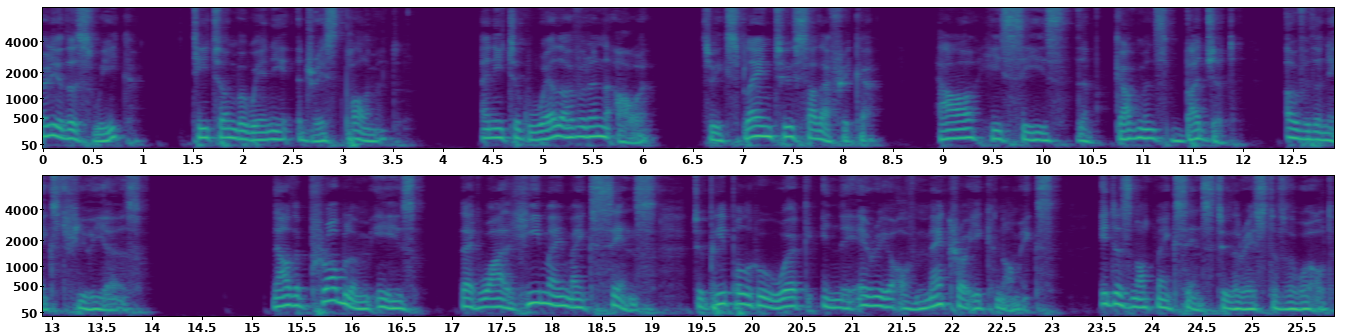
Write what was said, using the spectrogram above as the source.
Earlier this week, Tito Mboweni addressed Parliament, and he took well over an hour to explain to South Africa how he sees the government's budget over the next few years. Now, the problem is that while he may make sense to people who work in the area of macroeconomics, it does not make sense to the rest of the world.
